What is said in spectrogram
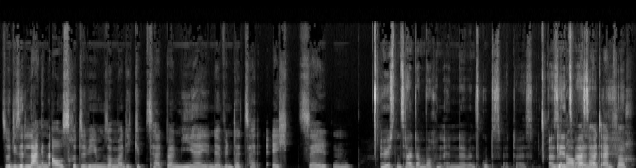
so diese langen Ausritte wie im Sommer, die gibt es halt bei mir in der Winterzeit echt selten. Höchstens halt am Wochenende, wenn es gutes Wetter ist. Also Genau, weil halt einfach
